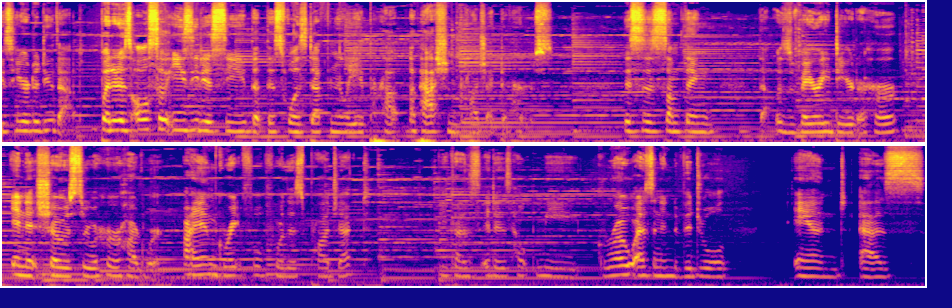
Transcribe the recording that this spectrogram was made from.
is here to do that. But it is also easy to see that this was definitely a, a passion project of hers. This is something that was very dear to her, and it shows through her hard work. I am grateful for this project because it has helped me grow as an individual and as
